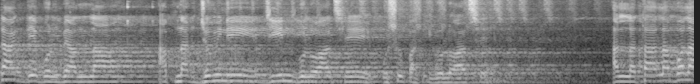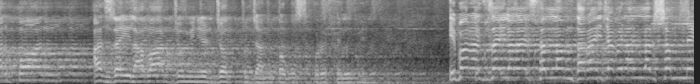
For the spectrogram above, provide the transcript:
ডাক দিয়ে বলবে, আল্লাহ, আপনার জমিনে জিনগুলো আছে, পশু পাখিগুলো আছে। আল্লাহ তাআলা বলার পর আজরাইল আবার জমিনের যত যান কবজ করে ফেলবে। এবার আজরাইল সালাম দাঁড়াই যাবেন আল্লাহর সামনে।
